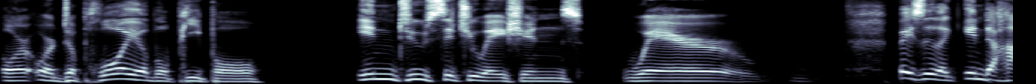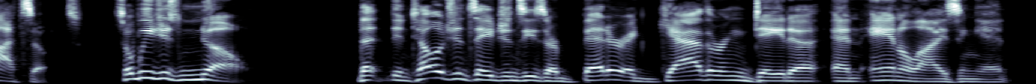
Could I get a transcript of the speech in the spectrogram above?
or, or deployable people into situations where basically like into hot zones. So we just know that intelligence agencies are better at gathering data and analyzing it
